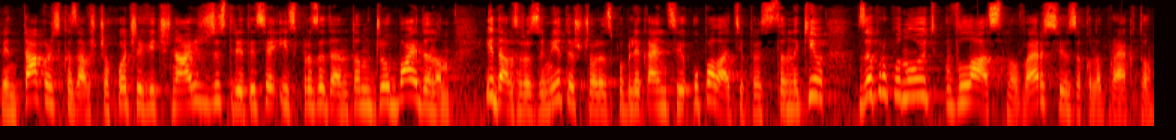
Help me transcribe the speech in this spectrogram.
він також сказав, що хоче вічнавіч зустрітися із президентом Джо Байденом і дав зрозуміти, що республіканці у палаті представників запропонують власну версію законопроекту.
